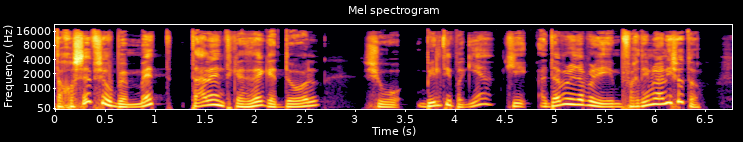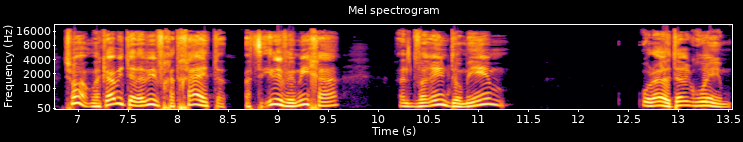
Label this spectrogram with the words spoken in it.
אתה חושב שהוא באמת טאלנט כזה גדול שהוא בלתי פגיע? כי ה-WWE מפחדים להעניש אותו. תשמע, מכבי תל אביב חתכה את אצילי ומיכה על דברים דומים, אולי יותר גרועים,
